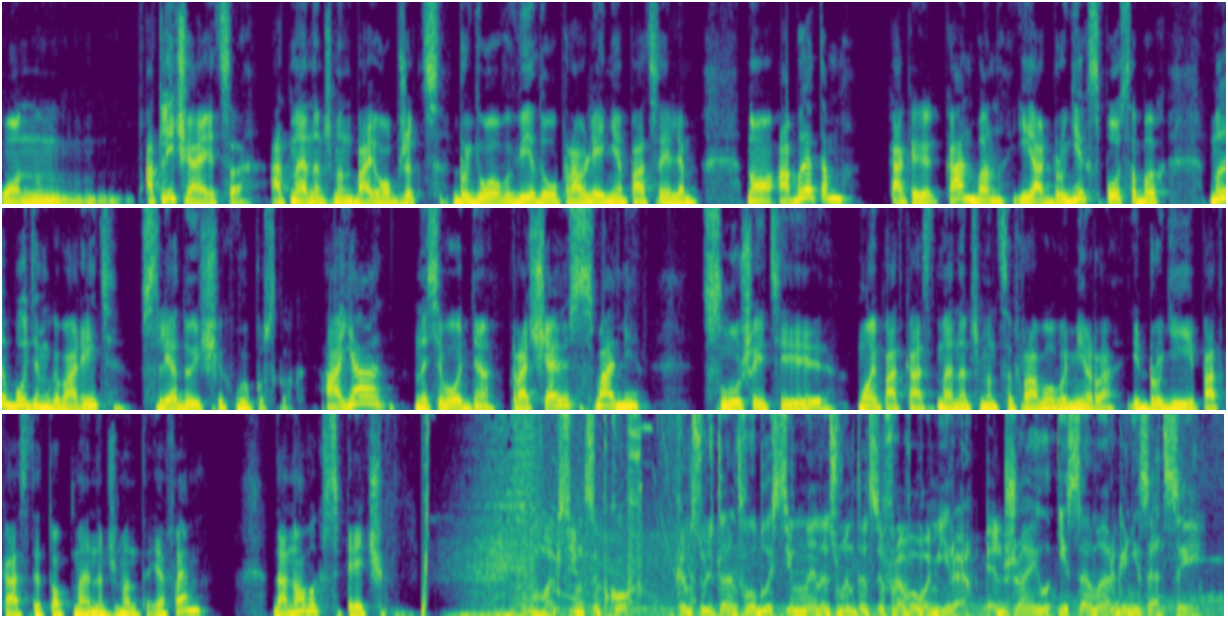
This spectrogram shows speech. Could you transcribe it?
Он отличается от Management by Objects, другого вида управления по целям. Но об этом как и канбан и о других способах, мы будем говорить в следующих выпусках. А я на сегодня прощаюсь с вами. Слушайте мой подкаст «Менеджмент цифрового мира» и другие подкасты «Топ-менеджмент FM». До новых встреч! Максим Цыпков, консультант в области менеджмента цифрового мира, agile и самоорганизации.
